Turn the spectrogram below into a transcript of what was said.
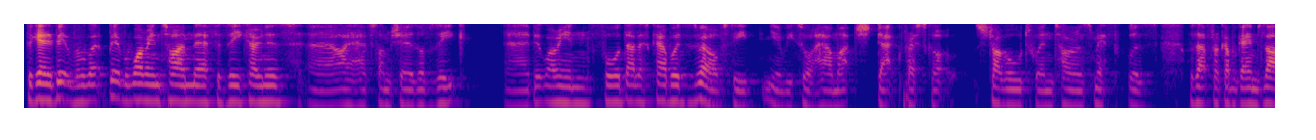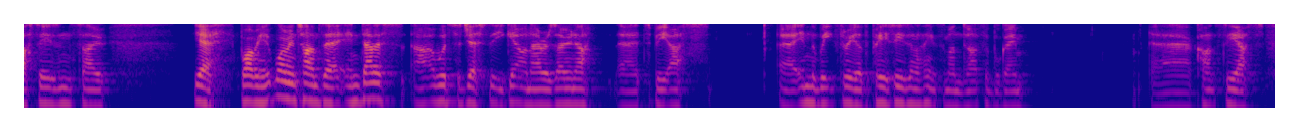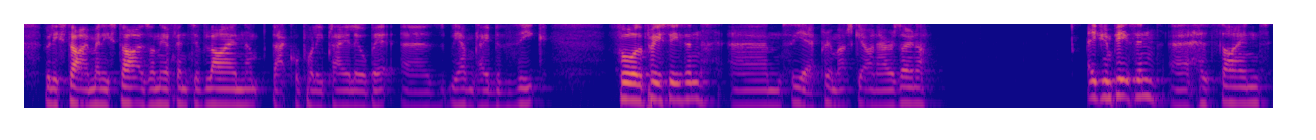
But again, a bit of a bit of a worrying time there for Zeke owners. Uh, I have some shares of Zeke. Uh, a bit worrying for Dallas Cowboys as well. Obviously, you know we saw how much Dak Prescott struggled when Tyron Smith was was out for a couple of games last season. So yeah, worrying, worrying times there. In Dallas, uh, I would suggest that you get on Arizona uh, to beat us uh, in the week three of the preseason. I think it's a Monday night football game. I uh, can't see us really starting many starters on the offensive line. That will probably play a little bit as we haven't played with Zeke for the preseason. Um, so yeah, pretty much get on Arizona. Adrian Peterson uh, has signed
